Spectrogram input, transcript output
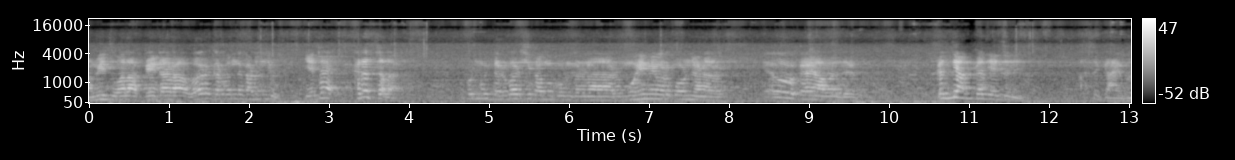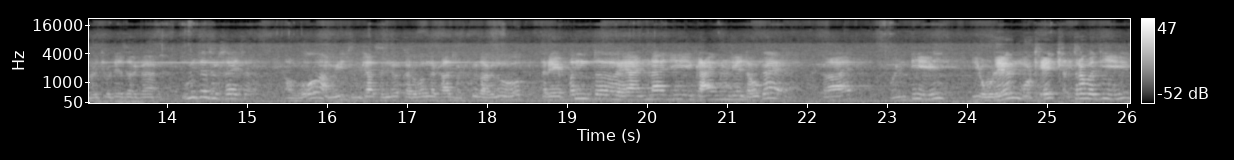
आम्ही तुम्हाला पेटारावर करबंद काढून देऊ. येत आहे? खरंच चला. पण मग दरबारची कामं कोण करणार? मोहिमेवर कोण जाणार? काय आवाज आहे? कधी आमच्यात यायचं नाही? असं काय बरं छोटे सरकार तुम्ही तर सुसायचं. अहो आम्ही तुमच्या संघ करवंद खात भटकू लागलो. तर हे हे अण्णाजी काय म्हणजे ठाऊक आहे काय? म्हणतील एवढे मोठे छत्रपती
